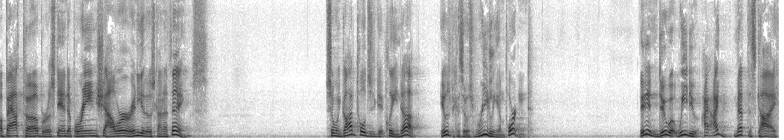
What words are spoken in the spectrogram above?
a bathtub or a stand-up rain shower or any of those kind of things. So when God told you to get cleaned up, it was because it was really important. They didn't do what we do. I, I met this guy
